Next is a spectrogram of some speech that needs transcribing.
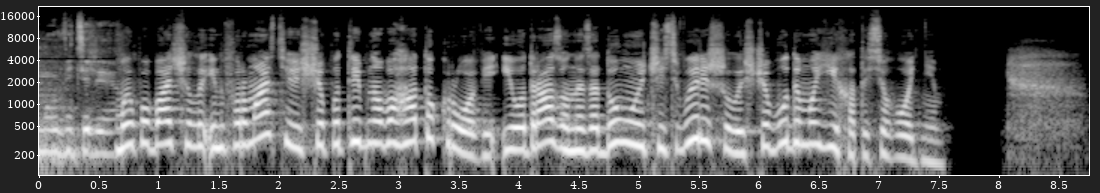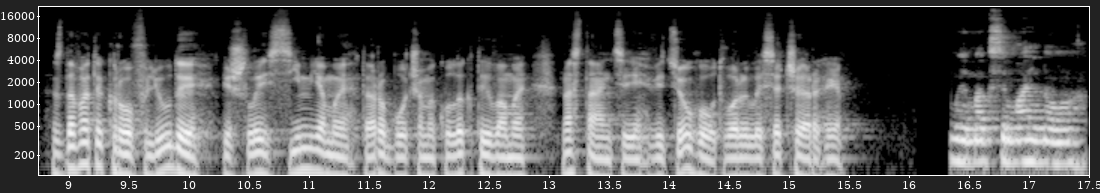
Мы увидели Ми побачили інформацію, що потрібно багато крові, і одразу, не задумуючись, вирішили, що будемо їхати сьогодні. Здавати кров люди пішли сім'ями та робочими колективами. На станції від цього утворилися черги. Ми максимально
